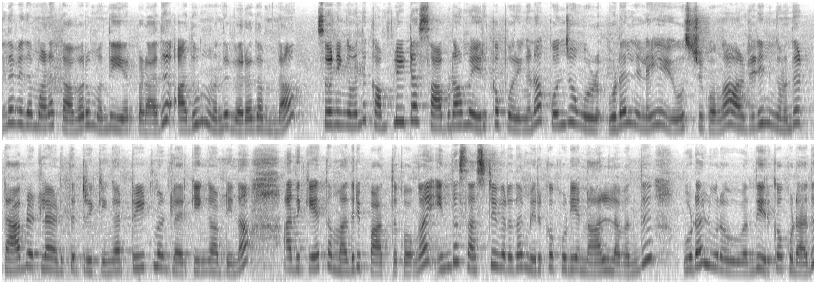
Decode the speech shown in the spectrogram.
எந்த விதமான தவறும் வந்து ஏற்படாது. அதுவும் வந்து விரதம் தான். ஸோ நீங்கள் வந்து கம்ப்ளீட்டாக சாப்பிடாம இருக்க போகிறீங்கன்னா கொஞ்சம் உங்கள் உடல்நிலையை யோசிச்சுக்கோங்க. ஆல்ரெடி நீங்கள் வந்து டேப்லெட்லாம் எடுத்துகிட்டு இருக்கீங்க ட்ரீட்மெண்ட்டில் இருக்கீங்க அப்படின்னா அதுக்கேற்ற மாதிரி பார்த்துக்கோங்க. இந்த சஷ்டி விரதம் இருக்கக்கூடிய நாளில் வந்து உடல் உறவு வந்து இருக்கக்கூடாது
